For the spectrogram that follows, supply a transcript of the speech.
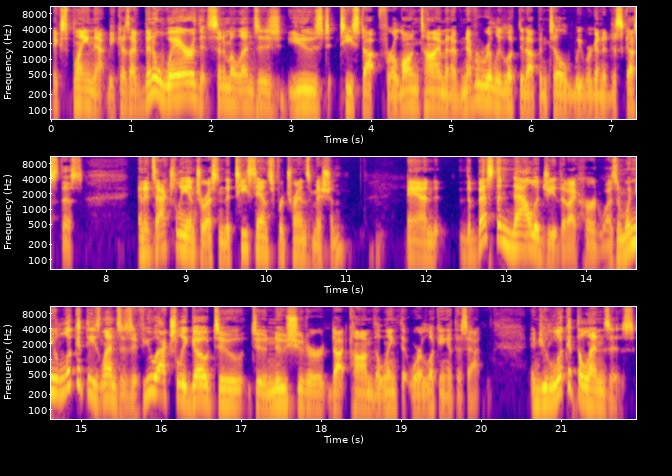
explain that because I've been aware that cinema lenses used T stop for a long time, and I've never really looked it up until we were going to discuss this. And it's actually interesting. The T stands for transmission, and the best analogy that I heard was, and when you look at these lenses, if you actually go to to newsshooter.com, the link that we're looking at this at, and you look at the lenses,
